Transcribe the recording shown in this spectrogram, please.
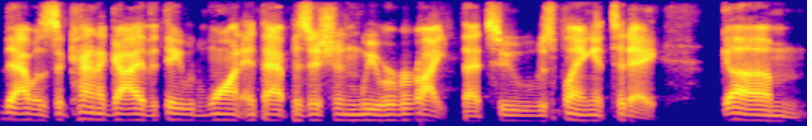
that was the kind of guy that they would want at that position. We were right. That's who was playing it today. Um,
